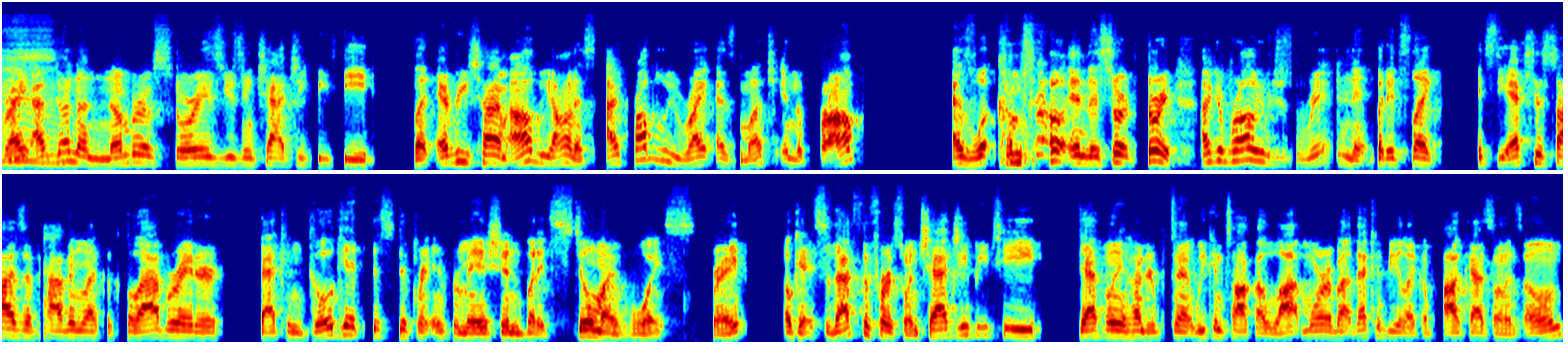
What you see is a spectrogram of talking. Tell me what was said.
right i've Mm. done a number of stories using ChatGPT, but every time i'll be honest i probably write as much in the prompt as what comes out in the short story i could probably have just written it but it's like it's the exercise of having like a collaborator that can go get this different information but it's still my voice right okay so that's the first one. Chat GPT, definitely 100% we can talk a lot more about that could be like a podcast on its own.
